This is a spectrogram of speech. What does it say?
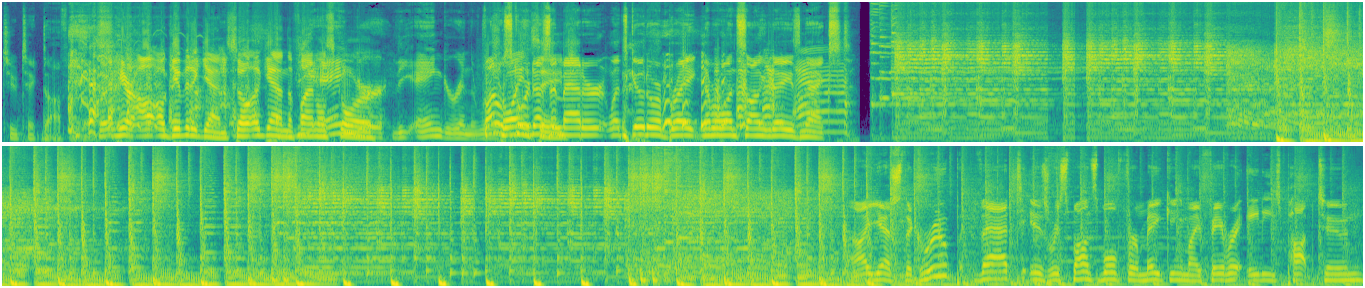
too ticked off. So here, I'll, I'll give it again. So again, the final the score. anger, the anger in the room. Final Troy score doesn't Sage. matter. Let's go to a break. Number one song today is next. Ah, yes, the group that is responsible for making my favorite 80s pop tune,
